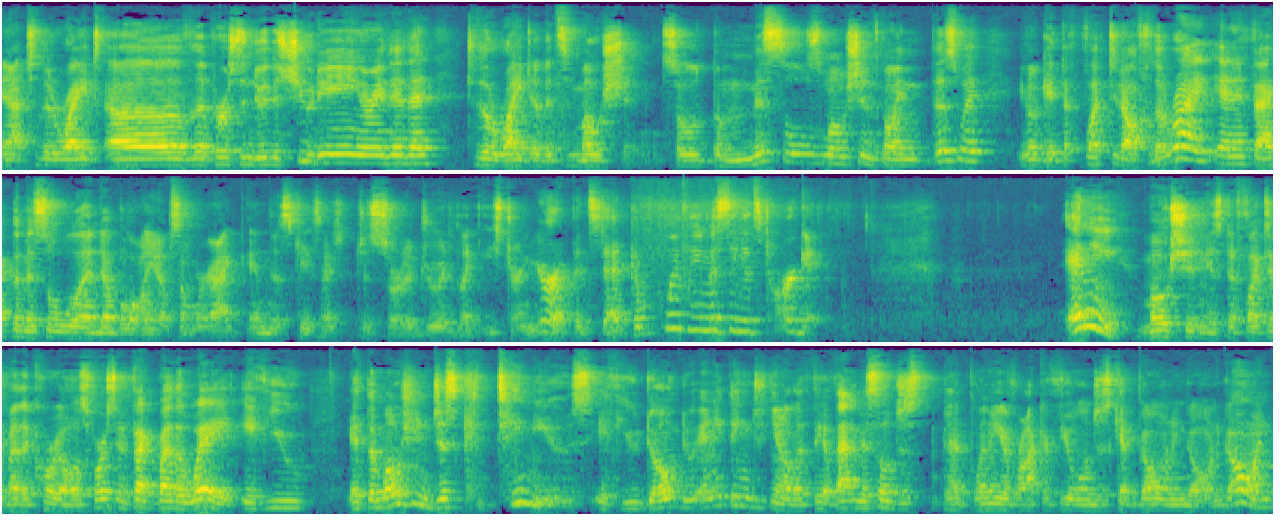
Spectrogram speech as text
not to the right of the person doing the shooting or anything like that, to the right of its motion. So the missile's motion is going this way, it'll get deflected off to the right, and in fact the missile will end up blowing up somewhere. I, in this case I just sort of drew it like Eastern Europe instead, completely missing its target. Any motion is deflected by the Coriolis force. In fact, by the way, if you if the motion just continues, if you don't do anything to, you know, if that missile just had plenty of rocket fuel and just kept going and going and going,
